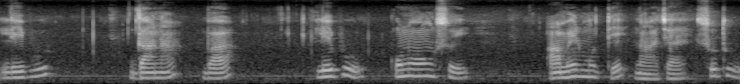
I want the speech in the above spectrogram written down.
লেবুর দানা বা লেবুর কোনো অংশই আমের মধ্যে না যায়, শুধু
